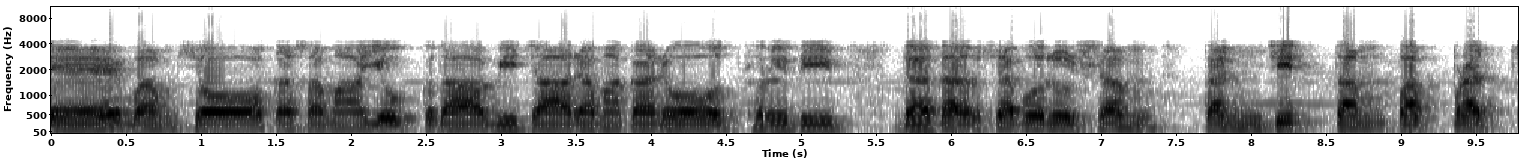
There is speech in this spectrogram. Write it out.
एवं शोकसमयुक्ता विचारमकरोद्हृदि ददर्शपुरुषं कञ्चित्तं पप्रच्छ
